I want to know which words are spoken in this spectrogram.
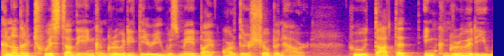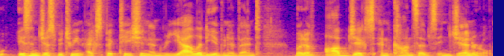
Another twist on the incongruity theory was made by Arthur Schopenhauer, who thought that incongruity isn't just between expectation and reality of an event, but of objects and concepts in general.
